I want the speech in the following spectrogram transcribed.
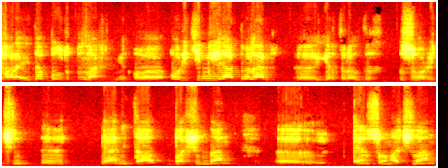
parayı da buldular. E, 12 milyar dolar e, yatırıldı zor için. E, yani ta başından e, en son açılan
